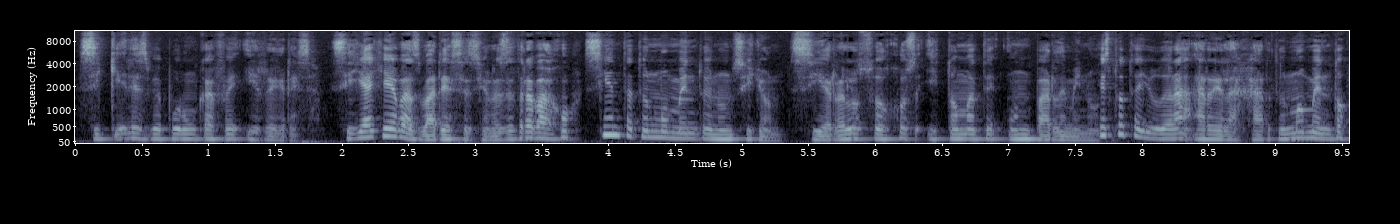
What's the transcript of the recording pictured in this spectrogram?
Si quieres, ve por un café y regresa. Si ya llevas varias sesiones de trabajo, siéntate un momento en un sillón, cierra los ojos y tómate un par de minutos. Esto te ayudará a relajarte un momento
